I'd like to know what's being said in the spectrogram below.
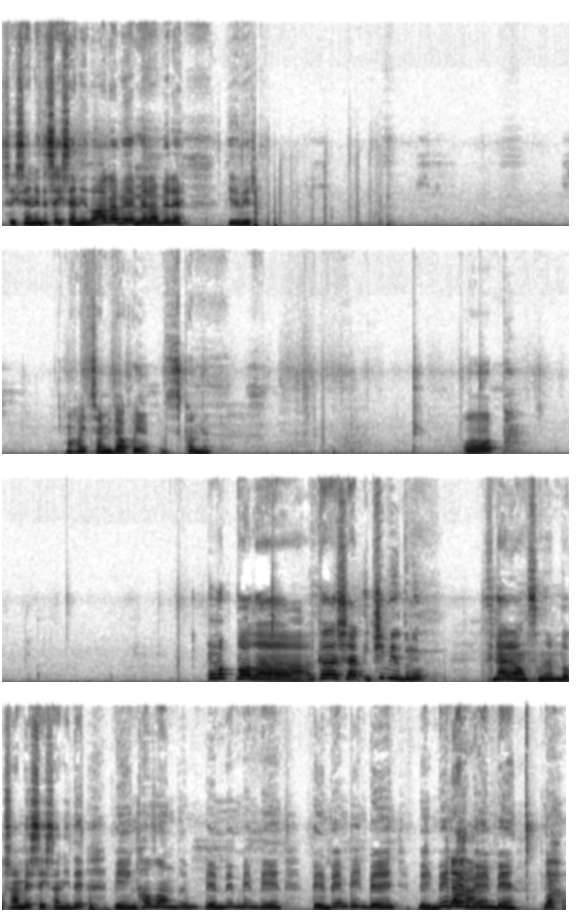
87 87. Aga be berabere. 1 1. Ha hayır sen bir daha koy sıkamıyorsun. Hop. Hoppala. Arkadaşlar 2-1 durum. Final round sanırım 95-87. Ben kazandım. Ben ben ben ben. Ben ben ben ben. Ben ben ben ben ben. Bir daha.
